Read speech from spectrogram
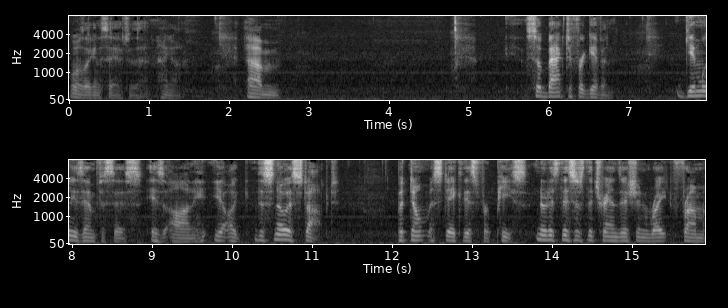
what was I going to say after that? Hang on. Um, so back to Forgiven. Gimli's emphasis is on you know like the snow has stopped but don't mistake this for peace. Notice this is the transition right from,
